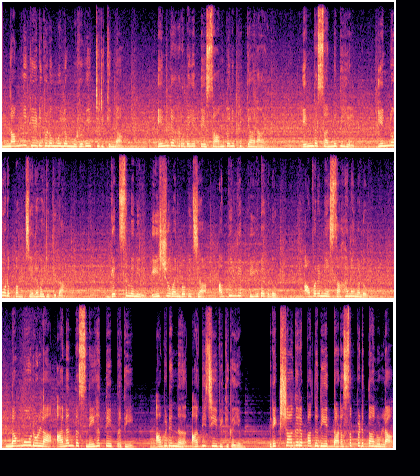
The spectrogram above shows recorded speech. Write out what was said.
നന്ദികേടുകളും മൂലം മുറിവേറ്റിരിക്കുന്ന എന്റെ ഹൃദയത്തെ സാന്ത്വനിപ്പിക്കാനായി എന്റെ സന്നിധിയിൽ എന്നോടൊപ്പം ചെലവഴിക്കുക. ഗത്സമനിൽ യേശു അനുഭവിച്ച അതുല്യ പീഡകളും അവരണ്യ സഹനങ്ങളും നമ്മോടുള്ള അനന്ത സ്നേഹത്തെ പ്രതി അവിടുന്ന് അതിജീവിക്കുകയും രക്ഷാകര പദ്ധതിയെ തടസ്സപ്പെടുത്താനുള്ള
